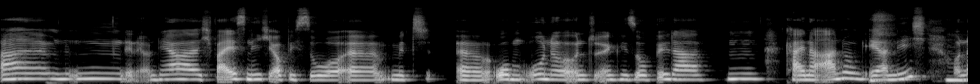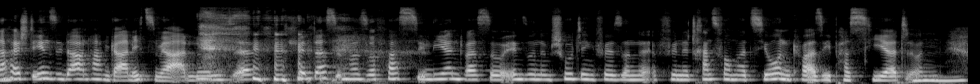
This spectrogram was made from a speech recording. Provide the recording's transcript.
ähm, ja, ich weiß nicht, ob ich so äh, mit äh, oben ohne und irgendwie so Bilder, hm, keine Ahnung, eher nicht. Und mhm. nachher stehen sie da und haben gar nichts mehr an. Und äh, ich finde das immer so faszinierend, was so in so einem Shooting für so eine, für eine Transformation quasi passiert. Und mhm.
